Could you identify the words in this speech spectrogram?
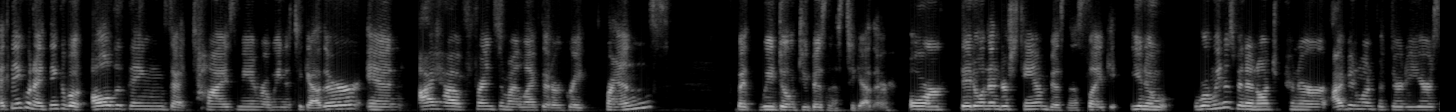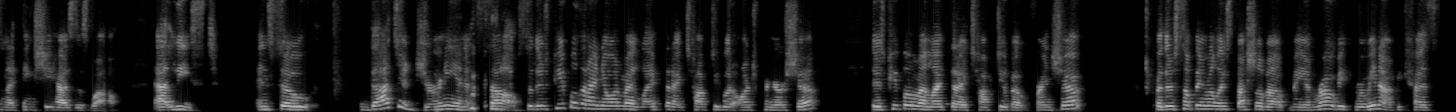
I think when I think about all the things that ties me and Rowena together, and I have friends in my life that are great friends, but we don't do business together, or they don't understand business. Like, you know, Rowena's been an entrepreneur. I've been one for 30 years, and I think she has as well, at least. And so that's a journey in itself. So there's people that I know in my life that I talk to about entrepreneurship. There's people in my life that I talk to about friendship. But there's something really special about me and Ro- Rowena because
